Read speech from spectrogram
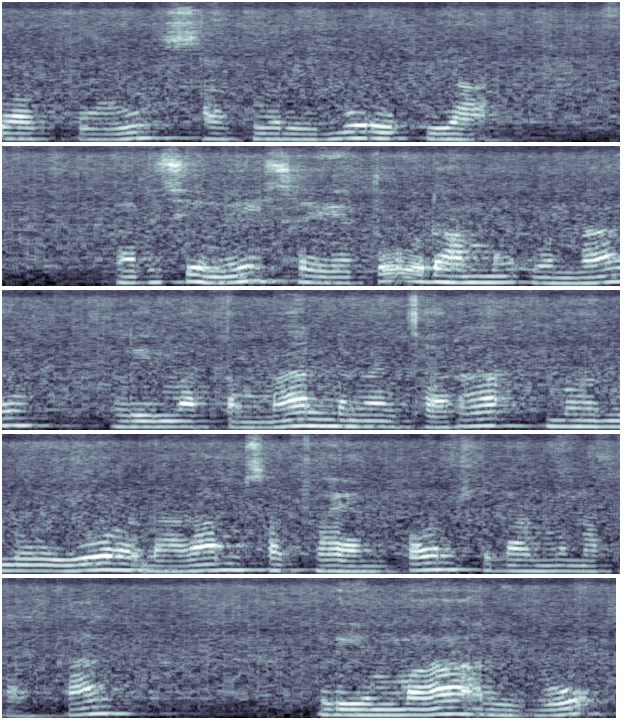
21.000 rupiah? Di sini saya itu udah mengundang lima teman dengan cara menuyul dalam satu handphone sudah mendapatkan 5000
